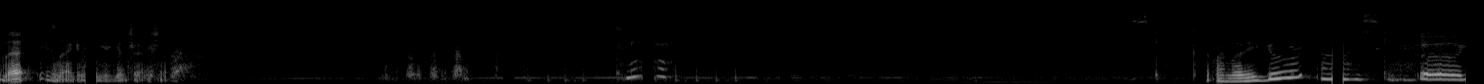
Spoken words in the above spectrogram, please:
That he's not going to get contraction off. I'm letting go. Oh, he's scared. Oh, I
